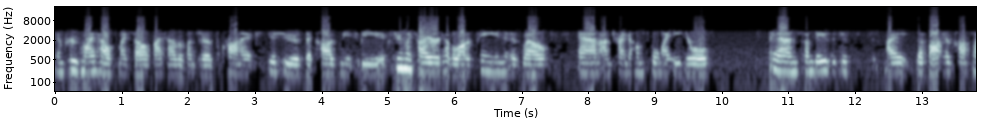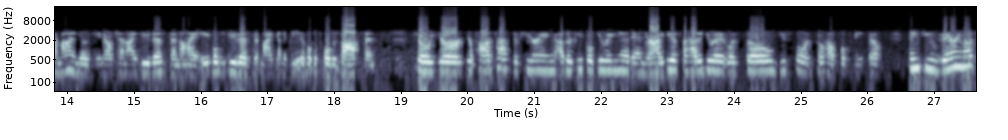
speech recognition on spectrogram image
improve my health myself. I have a bunch of chronic issues that cause me to be extremely tired, have a lot of pain as well, and I'm trying to homeschool my eight-year-old. And some days it just, I, the thought has crossed my mind of, you know, can I do this? And am I able to do this? Am I going to be able to pull this off? And so your, your podcast of hearing other people doing it and your ideas for how to do it was so useful and so helpful to me. So thank you very much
